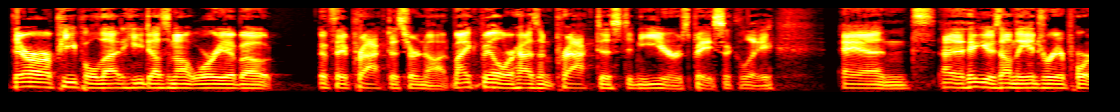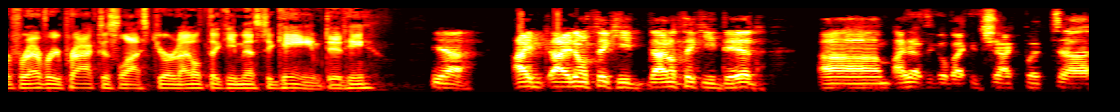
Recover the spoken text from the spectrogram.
there are people that he does not worry about if they practice or not. Mike Miller hasn't practiced in years, basically. And I think he was on the injury report for every practice last year, and I don't think he missed a game, did he? Yeah, I, I don't think he I don't think he did. Um, I'd have to go back and check, but uh,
